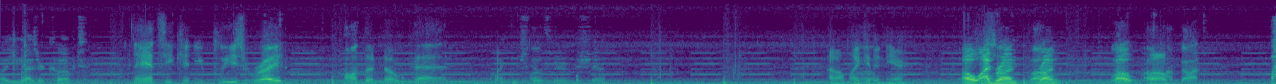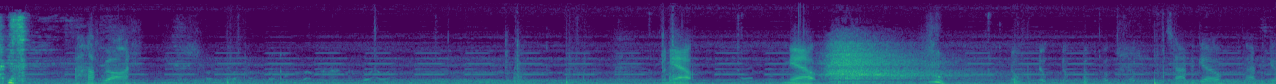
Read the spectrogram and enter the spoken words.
Oh, you guys are cooked. Nancy, can you please write on the notepad? I can just go through. Shit. I don't like it in here. Oh, I'd run. Well- Run. Whoa, oh, well. I'm gone. I'm gone. Let me out. Let me out. nope, nope, nope, nope, nope, nope. It's time to go. Time to go.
